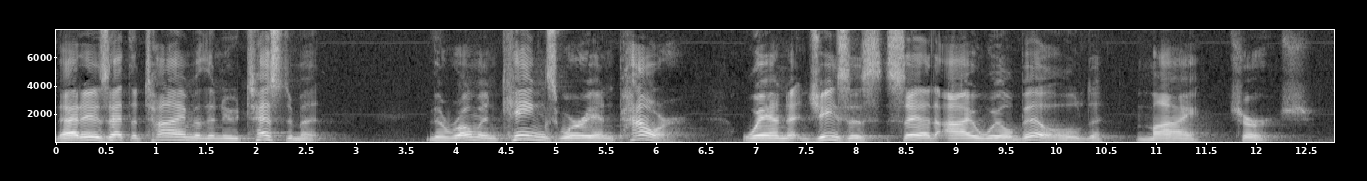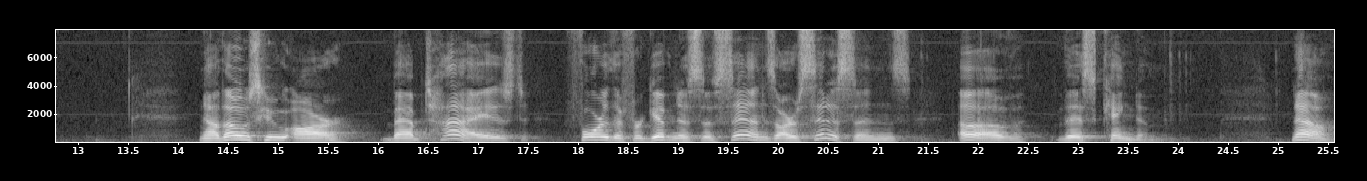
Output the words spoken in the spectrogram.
That is, at the time of the New Testament, the Roman kings were in power when Jesus said, I will build my church. Now, those who are baptized for the forgiveness of sins are citizens of this kingdom. Now,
